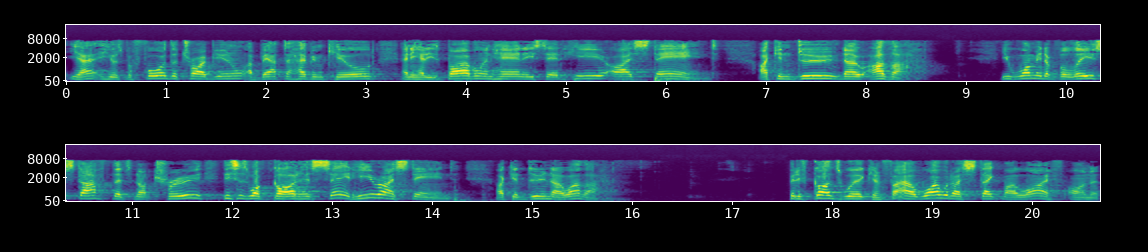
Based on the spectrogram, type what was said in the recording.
Yeah, he was before the tribunal, about to have him killed, and he had his Bible in hand. he said, Here I stand. I can do no other. You want me to believe stuff that's not true? This is what God has said. Here I stand. I can do no other. But if God's word can fail, why would I stake my life on it?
